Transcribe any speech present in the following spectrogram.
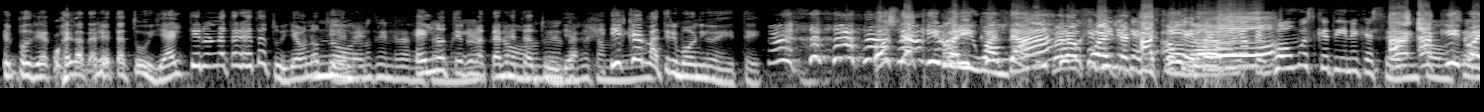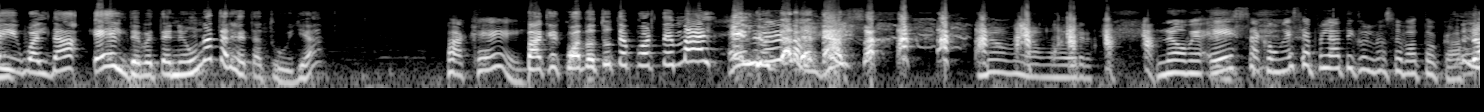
Él podría coger la tarjeta tuya. ¿Él tiene una tarjeta tuya o no, No, tiene? no tiene tarjeta Él no mía. tiene una tarjeta No, no tiene tuya. tarjeta ¿Y qué matrimonio es este? o sea, aquí no hay igualdad. Pero ¿Cómo, que pero no. ¿cómo es que tiene que ser? A- Aquí entonces? no hay igualdad. Él debe tener una tarjeta tuya ¿Para qué? para que cuando tú te portes mal, él le un tarjetazo. No, mi amor. No, mi, esa, con ese plático él no se va a tocar. No.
